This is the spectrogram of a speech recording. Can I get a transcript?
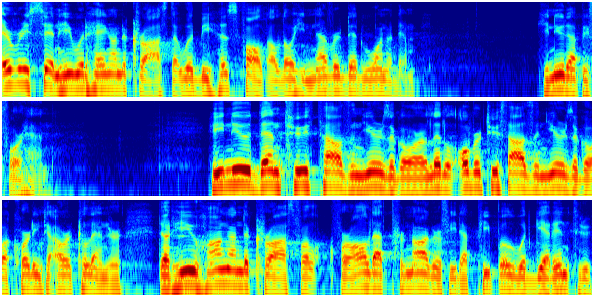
every sin he would hang on the cross that would be his fault, although he never did one of them. He knew that beforehand. He knew then 2,000 years ago, or a little over 2,000 years ago, according to our calendar, that he hung on the cross for, for all that pornography that people would get into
